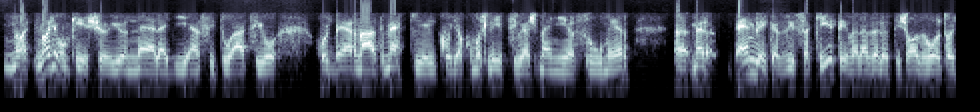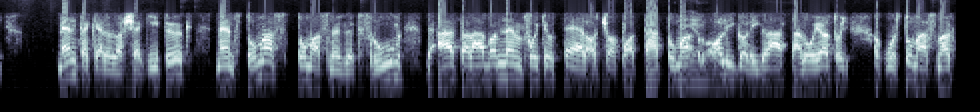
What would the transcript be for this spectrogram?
na, nagyon késő jönne el egy ilyen szituáció, hogy Bernát megkérik, hogy akkor most légy szíves, menjél Froome-ért, mert emlékezz vissza, két évvel ezelőtt is az volt, hogy mentek elől a segítők, ment Thomas, Thomas mögött Froome, de általában nem fogyott el a csapat. Tehát Thomas, alig-alig láttál olyat, hogy akkor most Thomasnak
